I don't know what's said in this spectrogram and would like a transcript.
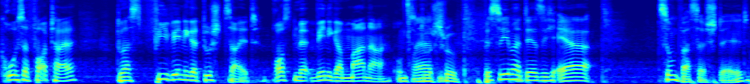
großer Vorteil, du hast viel weniger Duschzeit, brauchst mehr, weniger Mana, um zu Ja, duschen. true. Bist du jemand, der sich eher zum Wasser stellt?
